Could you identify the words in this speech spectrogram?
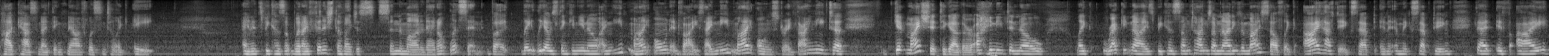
podcasts, and I think now I've listened to like eight. And it's because when I finish them, I just send them on and I don't listen. But lately I was thinking, you know, I need my own advice. I need my own strength. I need to get my shit together. I need to know, like, recognize because sometimes I'm not even myself. Like, I have to accept and am accepting that if I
